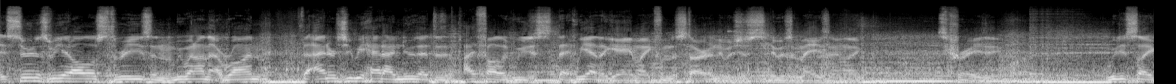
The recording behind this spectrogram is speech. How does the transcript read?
as soon as we hit all those threes and we went on that run, the energy we had, I knew that the, I felt like we just that we had the game like from the start, and it was just it was amazing. Like just like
